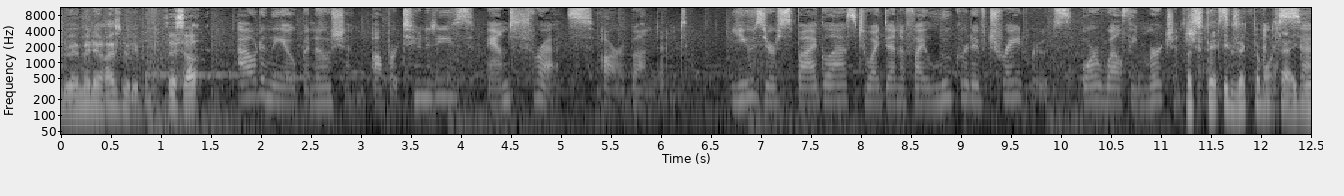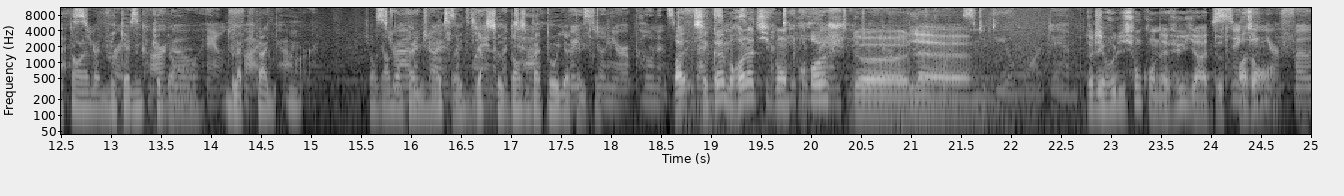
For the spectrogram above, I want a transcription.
Le MLRS de l'époque. C'est ça. Out in the open ocean, opportunities and threats are abundant. Use your spyglass to identify lucrative trade routes or wealthy merchant Ça, c'était exactement ça, exactement la même mécanique que dans Black Flag. Tu regardes dans ta lunette, ça va te dire ce, dans ce bateau, il y a tel truc. Ouais, c'est quand même relativement proche de their la-. De l'évolution qu'on a vue il y a 2-3 ans. Hein.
